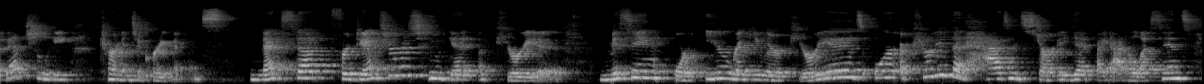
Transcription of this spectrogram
eventually turn into cravings. Next up, for dancers who get a period, missing or irregular periods, or a period that hasn't started yet by adolescence,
